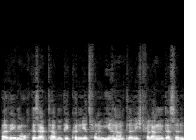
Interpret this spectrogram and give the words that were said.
weil wir eben auch gesagt gesagt haben, wir können jetzt von einem Ehrenamtler nicht verlangen, dass er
